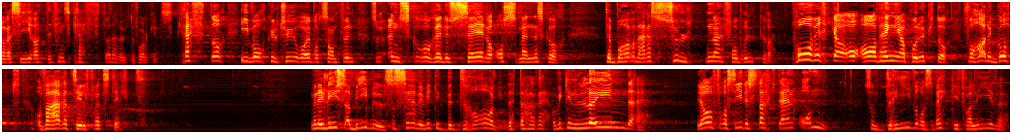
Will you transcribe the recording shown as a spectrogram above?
når jeg sier at det fins krefter der ute, folkens. Krefter i vår kultur og i vårt samfunn som ønsker å redusere oss mennesker til bare å være sultne forbrukere. Påvirka og avhengig av produkter for å ha det godt og være tilfredsstilt. Men i lys av Bibelen så ser vi hvilket bedrag dette her er, og hvilken løgn det er. Ja, for å si det sterkt, det er en ånd som driver oss vekk fra livet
